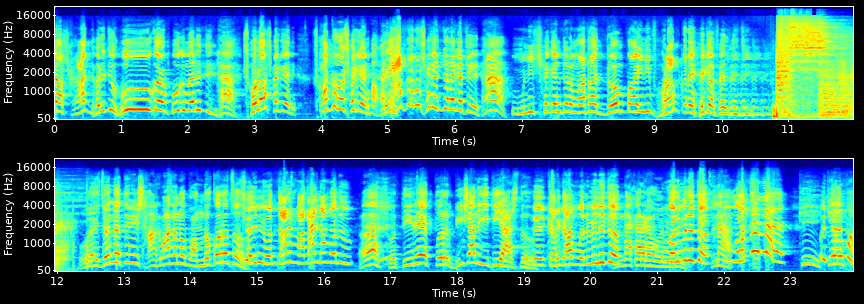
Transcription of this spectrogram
যা শাক ধরেছি হু করে ফুক মেরেছি। হ্যাঁ। ষোলো সেকেন্ড সতেরো সেকেন্ড। আঠারো সেকেন্ড চলে গেছে। হ্যাঁ। উনিশ সেকেন্ডের মাথায় দম পাইনি ভরাট করে হেগে ফেল দিছি ওই জন্য তুমি শাঁখ বাজানো বন্ধ করেছ? সেই লজ্জায় বাজাই না মধু। সত্যি রে তোর বিশাল ইতিহাস তো। এই কারগা বলবি নি তো? না কারগা বলবি বলবি নি তো? না। কি? ওই কে তোর মাথা-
